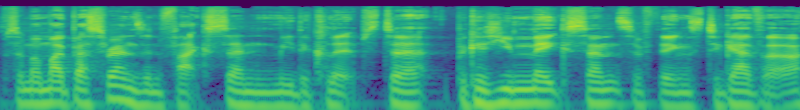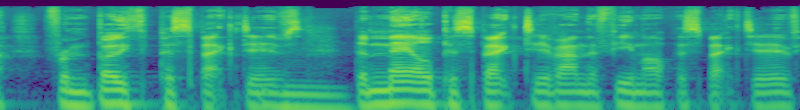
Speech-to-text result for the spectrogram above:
some of my best friends, in fact, send me the clips to because you make sense of things together from both perspectives, the male perspective and the female perspective,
